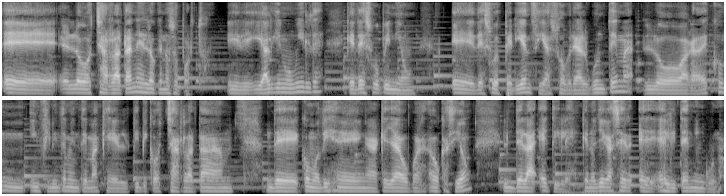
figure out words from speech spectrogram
eh, los charlatanes es lo que no soporto. y alguien humilde que dé su opinión eh, de su experiencia sobre algún tema, lo agradezco infinitamente más que el típico charlatán de, como dije en aquella ocasión, de la étile, que no llega a ser eh, élite ninguno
